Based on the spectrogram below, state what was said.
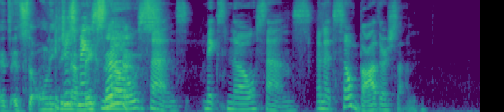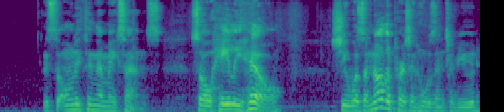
it's, it's the only It thing that makes, sense. Makes, no sense sense. Makes no sense. And it's so bothersome. it's the only thing that makes sense so haley hill she was another person who was interviewed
